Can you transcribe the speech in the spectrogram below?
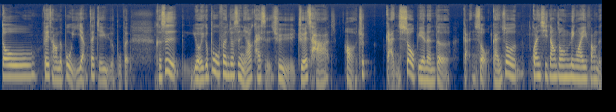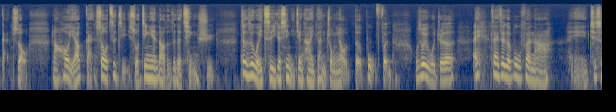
都非常的不一样，在结语的部分，可是有一个部分就是你要开始去觉察，好去。感受别人的感受，感受关系当中另外一方的感受，然后也要感受自己所经验到的这个情绪，这个是维持一个心理健康一个很重要的部分。我所以我觉得，哎，在这个部分啊，哎，其实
